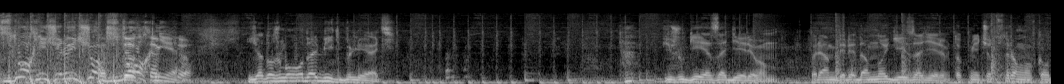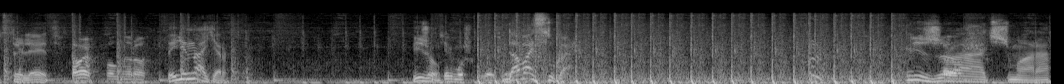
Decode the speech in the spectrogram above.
Сдохни, червячок, сдохни! Я должен был его добить, блядь. Вижу гея за деревом. Прям передо мной гей за деревом. Только мне что-то стрёмно, он в кого-то стреляет. Давай в полный рост. Да иди нахер. Вижу. Теперь можешь убивать. Давай, сука! Лежать, шмара.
